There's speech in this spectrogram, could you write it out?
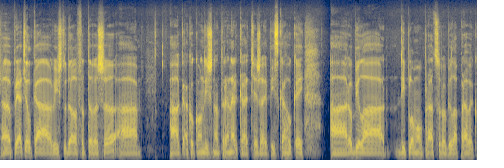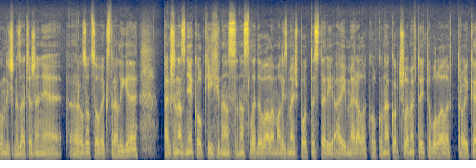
a, priateľka vyštudovala FTVŠ a, a ako kondičná trenérka tiež aj píska hokej a robila diplomovú prácu, robila práve kondičné zaťaženie e, rozhodcov v Extralige, takže nás niekoľkých nás, nás mali sme aj športtestery, aj merala, koľko nakorčujeme, vtedy to bolo ale v trojke,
